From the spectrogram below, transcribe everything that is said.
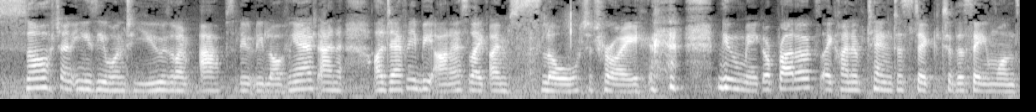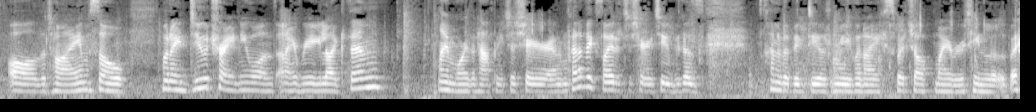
Such an easy one to use and I'm absolutely loving it. And I'll definitely be honest like I'm slow to try new makeup products. I kind of tend to stick to the same ones all the time. So when I do try new ones and I really like them I'm more than happy to share and I'm kind of excited to share too because it's kind of a big deal for me when I switch up my routine a little bit.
